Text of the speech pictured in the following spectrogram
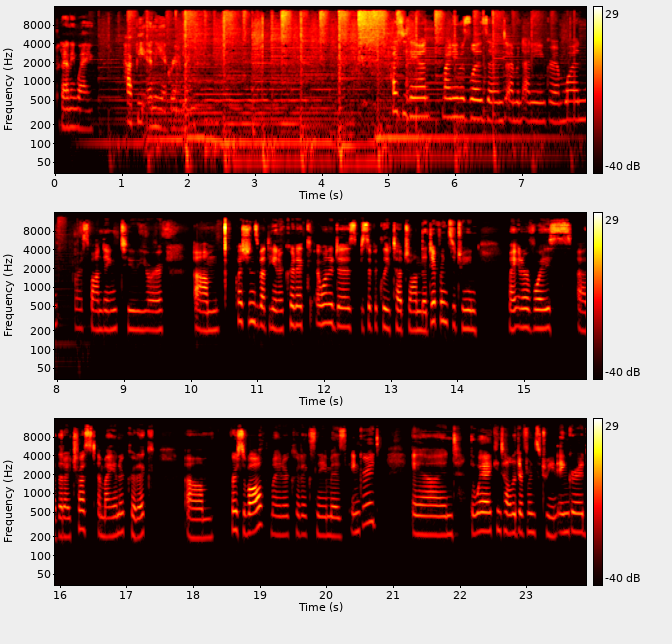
But anyway, happy Enneagramming. Hi, Suzanne. My name is Liz, and I'm an Enneagram 1, responding to your um, questions about the inner critic. I wanted to specifically touch on the difference between my inner voice uh, that I trust and my inner critic. Um, First of all, my inner critic's name is Ingrid, and the way I can tell the difference between Ingrid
